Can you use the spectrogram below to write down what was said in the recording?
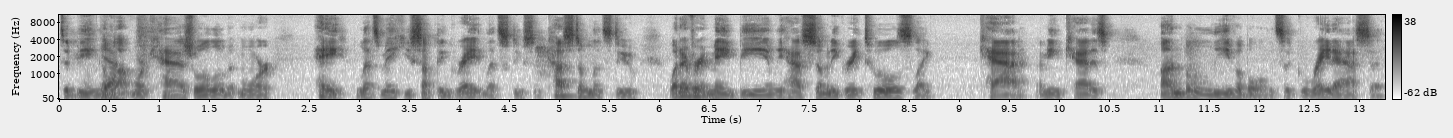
to being yeah. a lot more casual, a little bit more, hey, let's make you something great. Let's do some custom. Let's do whatever it may be. And we have so many great tools like CAD. I mean, CAD is unbelievable. It's a great asset.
